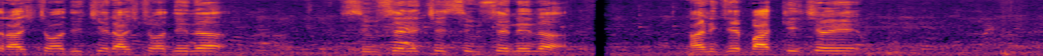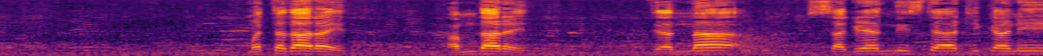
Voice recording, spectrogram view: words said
राष्ट्रवादीची राष्ट्रवादीनं शिवसेनेचे शिवसेनेनं आणि जे बाकीचे मतदार आहेत आमदार आहेत त्यांना सगळ्यांनीच त्या ठिकाणी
